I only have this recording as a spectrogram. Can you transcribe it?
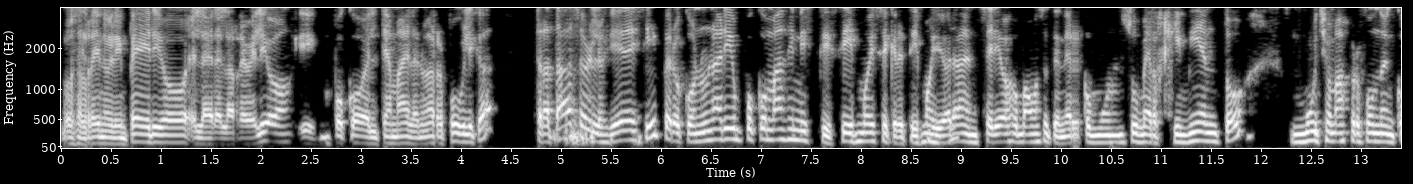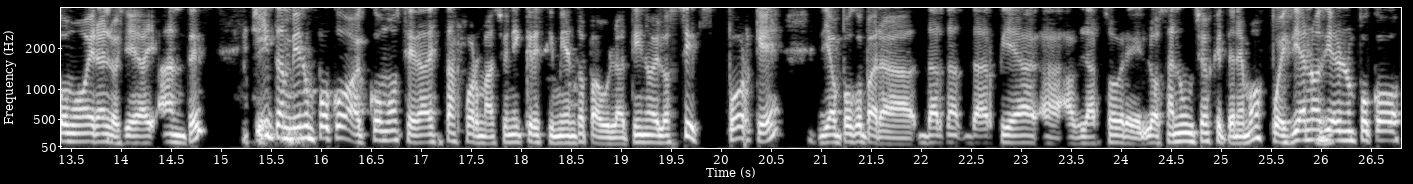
o sea, el reino del imperio, la era de la rebelión y un poco el tema de la nueva república. Trataba sobre los Jedi, sí, pero con un área un poco más de misticismo y secretismo. Y ahora en serio vamos a tener como un sumergimiento mucho más profundo en cómo eran los Jedi antes. Y también un poco a cómo se da esta formación y crecimiento paulatino de los Sith. Porque, ya un poco para dar, dar pie a, a hablar sobre los anuncios que tenemos, pues ya nos dieron un poco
